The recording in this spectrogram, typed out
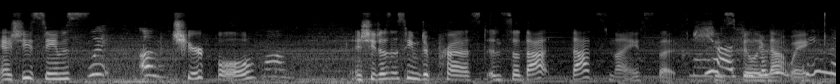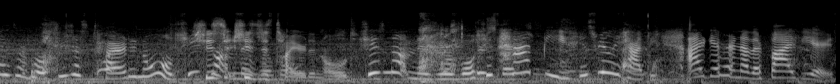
and she seems Wait, um, cheerful, Mom. and she doesn't seem depressed, and so that that's nice that Yeah, she's she feeling that way. seem miserable. She's just tired and old. She's She's not she's just tired and old. She's not miserable. She's happy. She's really happy. I'd give her another five years.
